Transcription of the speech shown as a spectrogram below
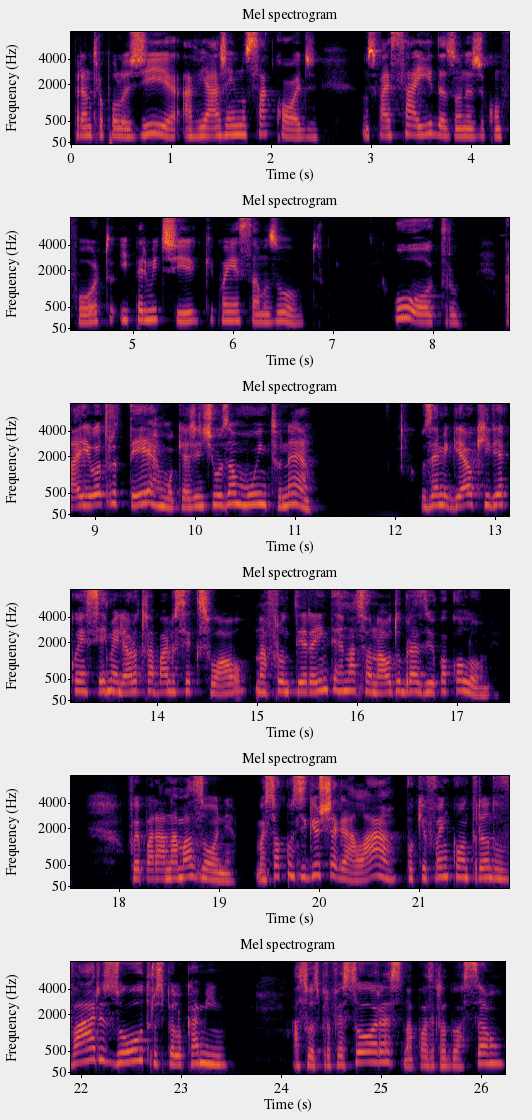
Para a antropologia, a viagem nos sacode, nos faz sair das zonas de conforto e permitir que conheçamos o outro o outro. Tá aí outro termo que a gente usa muito, né? O Zé Miguel queria conhecer melhor o trabalho sexual na fronteira internacional do Brasil com a Colômbia. Foi parar na Amazônia, mas só conseguiu chegar lá porque foi encontrando vários outros pelo caminho. As suas professoras na pós-graduação,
